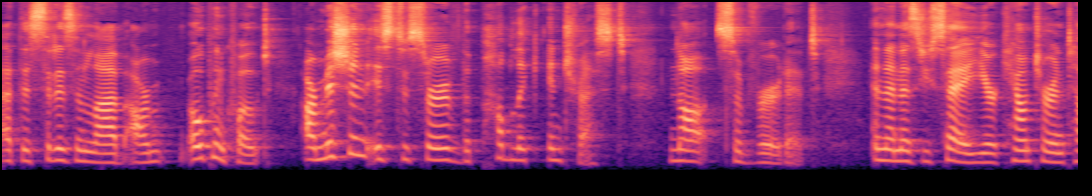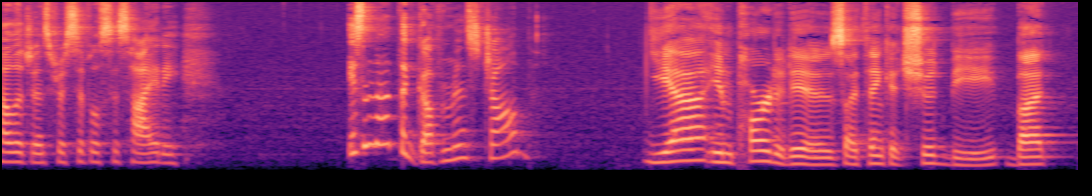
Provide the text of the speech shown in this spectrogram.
at the Citizen Lab, our open quote, our mission is to serve the public interest, not subvert it. And then, as you say, you're counterintelligence for civil society. Isn't that the government's job? Yeah, in part it is. I think it should be. But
